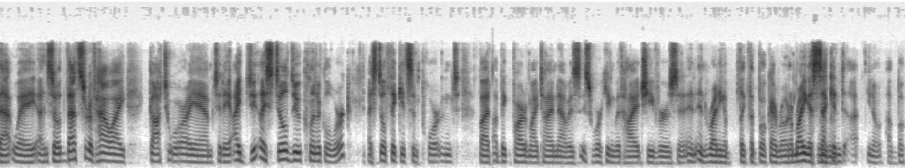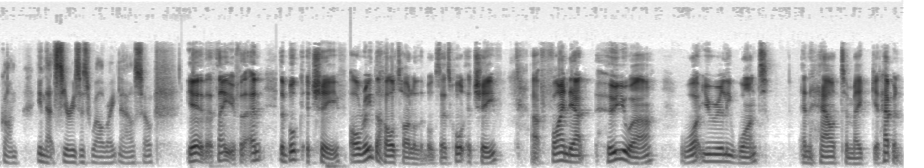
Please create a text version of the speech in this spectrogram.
that way. And so that's sort of how i got to where i am today. I do i still do clinical work. I still think it's important but a big part of my time now is is working with high achievers and, and writing a like the book i wrote. I'm writing a 2nd mm-hmm. uh, you know a book on in that series as well right now so. Yeah thank you for that. And the book achieve i'll read the whole title of the book. So it's called achieve uh, find out who you are, what you really want, and how to make it happen.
